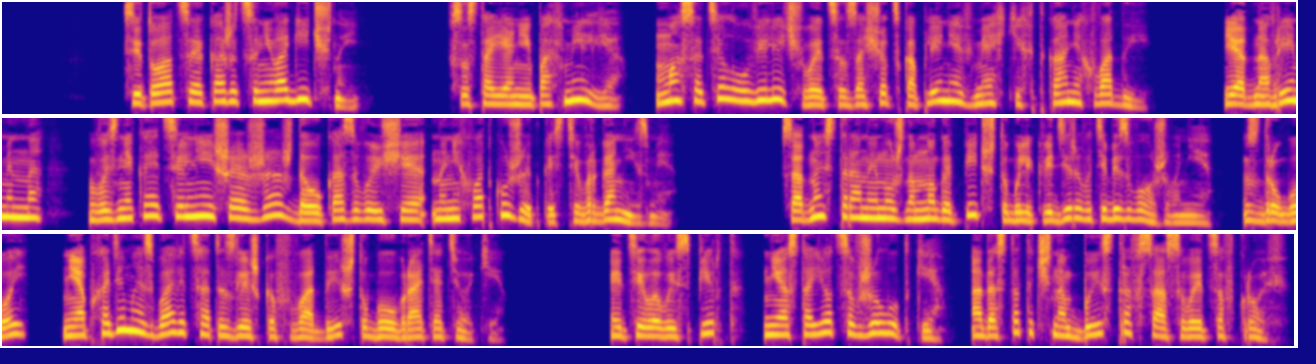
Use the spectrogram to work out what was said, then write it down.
Ситуация кажется нелогичной. В состоянии похмелья масса тела увеличивается за счет скопления в мягких тканях воды, и одновременно возникает сильнейшая жажда, указывающая на нехватку жидкости в организме. С одной стороны, нужно много пить, чтобы ликвидировать обезвоживание, с другой — необходимо избавиться от излишков воды, чтобы убрать отеки. Этиловый спирт не остается в желудке, а достаточно быстро всасывается в кровь.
